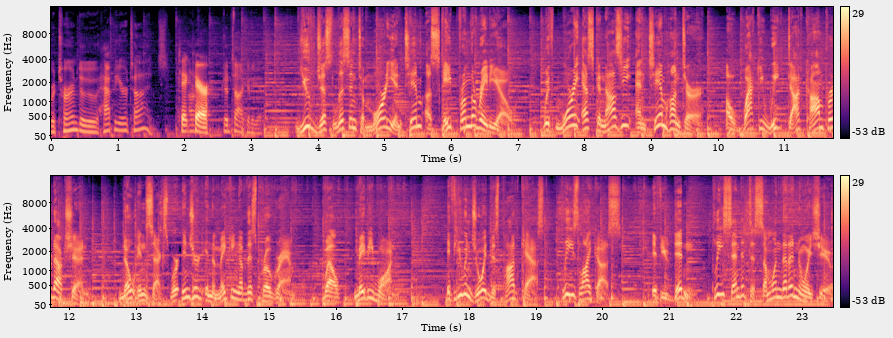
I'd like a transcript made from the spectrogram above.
return to happier times. Take All right. care. Good talking to you. You've just listened to Maury and Tim Escape from the Radio with Maury Eskenazi and Tim Hunter, a WackyWeek.com production. No insects were injured in the making of this program. Well, maybe one. If you enjoyed this podcast, please like us. If you didn't, please send it to someone that annoys you.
